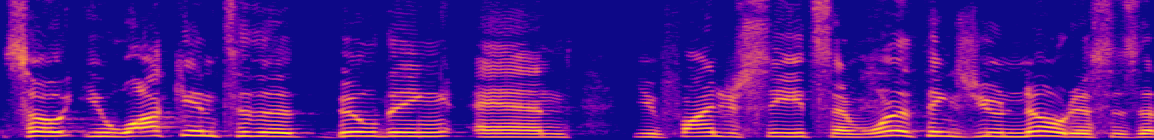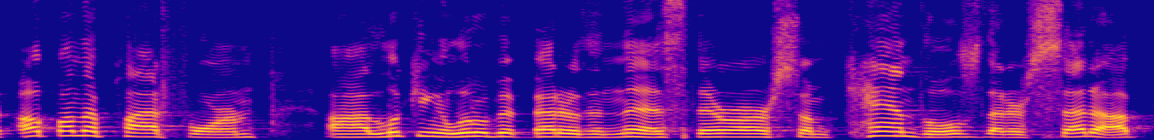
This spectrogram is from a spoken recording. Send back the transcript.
so you walk into the building and you find your seats, and one of the things you notice is that up on the platform, uh, looking a little bit better than this, there are some candles that are set up,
